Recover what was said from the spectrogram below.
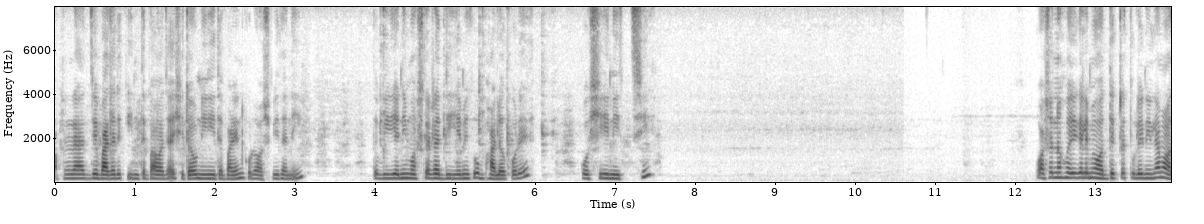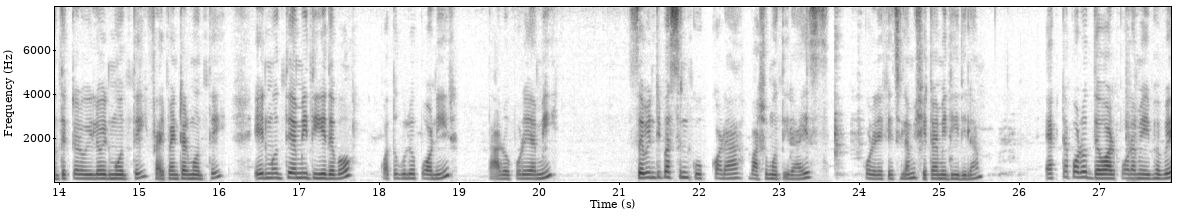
আপনারা যে বাজারে কিনতে পাওয়া যায় সেটাও নিয়ে নিতে পারেন, কোনো অসুবিধা নেই। তো বিরিয়ানি মশলাটা দিয়ে আমি খুব ভালো করে কষিয়ে নিচ্ছি। কষানো হয়ে গেলে আমি অর্ধেকটা তুলে নিলাম, অর্ধেকটা রইল এর মধ্যেই, ফ্রাই প্যানটার মধ্যেই। এর মধ্যে আমি দিয়ে দেব কতগুলো পনির, তার ওপরে আমি সেভেন্টি পার্সেন্ট কুক করা বাসমতি রাইস করে রেখেছিলাম সেটা আমি দিয়ে দিলাম। একটা পরত দেওয়ার পর আমি এইভাবে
